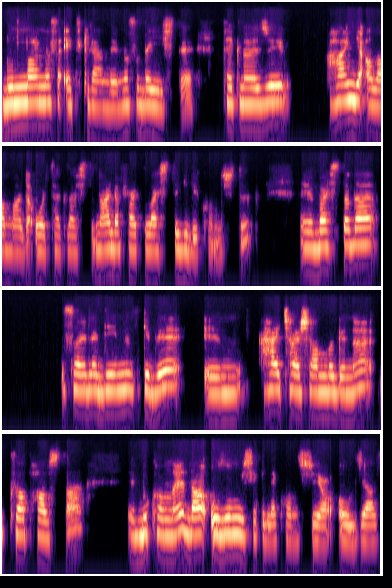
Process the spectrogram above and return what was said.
bunlar nasıl etkilendi, nasıl değişti, teknoloji hangi alanlarda ortaklaştı, nerede farklılaştı gibi konuştuk. Ee, başta da söylediğimiz gibi her çarşamba günü Clubhouse'da bu konuları daha uzun bir şekilde konuşuyor olacağız.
